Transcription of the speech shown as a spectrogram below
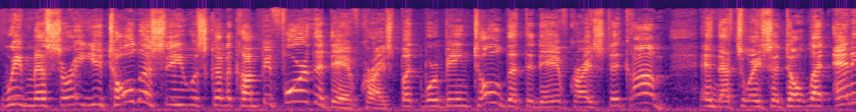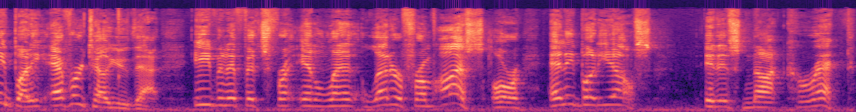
we miss. It. You told us he was going to come before the day of Christ, but we're being told that the day of Christ had come, and that's why he said, "Don't let anybody ever tell you that, even if it's in a letter from us or anybody else. It is not correct."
